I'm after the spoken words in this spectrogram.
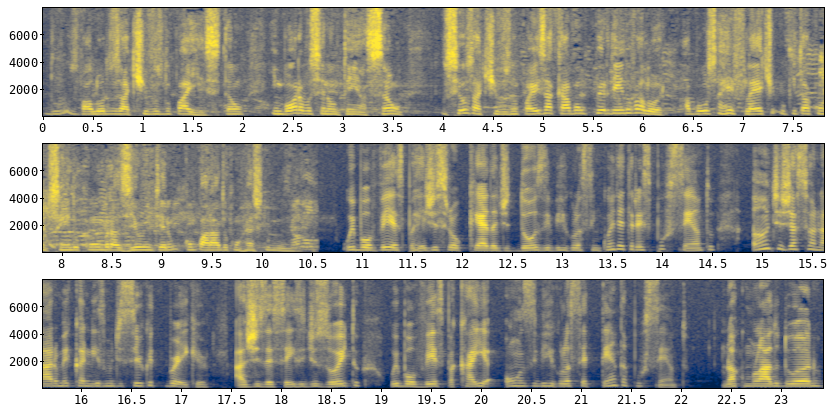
dos valores dos ativos no país. Então, embora você não tenha ação, os seus ativos no país acabam perdendo valor. A Bolsa reflete o que está acontecendo com o Brasil inteiro comparado com o resto do mundo. O Ibovespa registrou queda de 12,53% antes de acionar o mecanismo de circuit breaker. Às 16h18, o Ibovespa caía 11,70%. No acumulado do ano,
